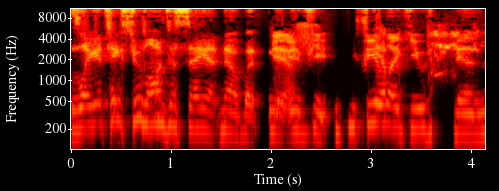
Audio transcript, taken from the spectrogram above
It's like it takes too long to say it. No, but Yes. if you, if you feel Yep. like you have been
